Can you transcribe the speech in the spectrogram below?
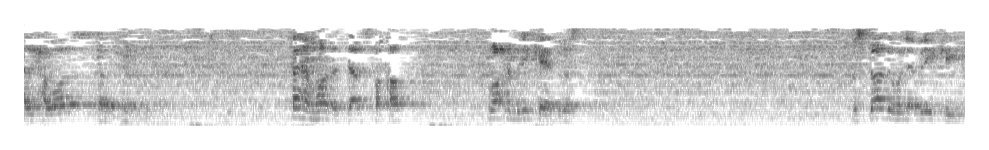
الحواس تنفذ فهم هذا الدرس فقط. راح أمريكا يدرس. أستاذه الأمريكي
